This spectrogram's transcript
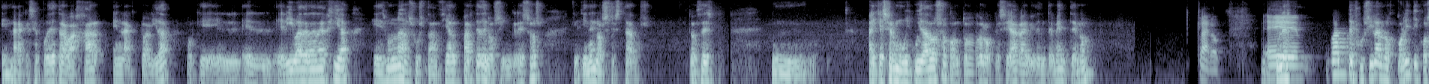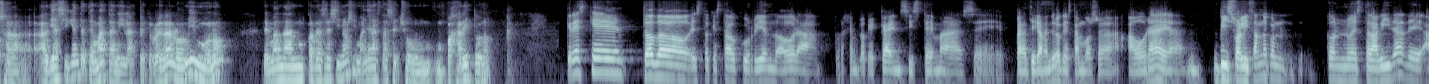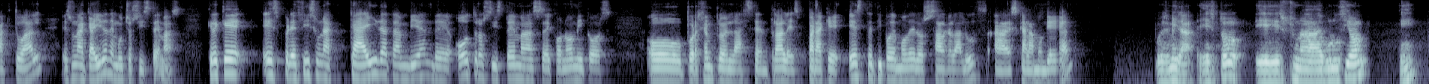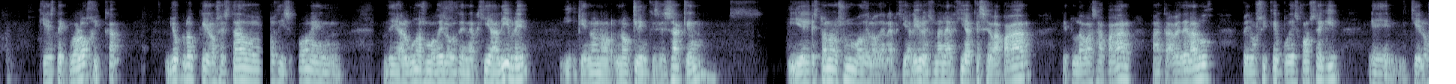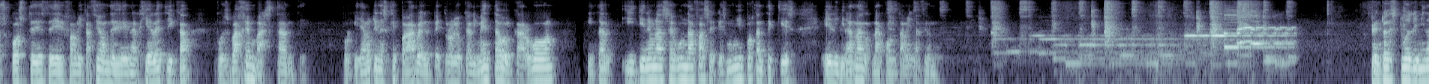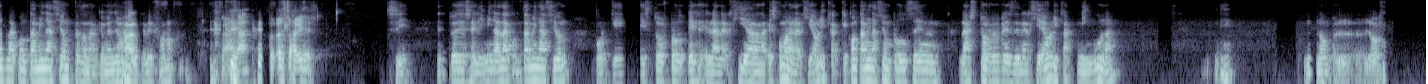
en la que se puede trabajar en la actualidad, porque el, IVA de la energía es una sustancial parte de los ingresos que tienen los estados. Entonces, mm, hay que ser muy cuidadoso con todo lo que se haga, evidentemente, ¿no? Claro. Eh... Te fusilan los políticos, al día siguiente te matan y las petroleras lo mismo, ¿no? te mandan un par de asesinos y mañana estás hecho un, pajarito, ¿no? ¿Crees que todo esto que está ocurriendo ahora, por ejemplo, que caen sistemas, eh, prácticamente lo que estamos eh, ahora eh, visualizando con, nuestra vida de actual, es una caída de muchos sistemas? ¿Cree que es preciso una caída también de otros sistemas económicos o, por ejemplo, en las centrales para que este tipo de modelos salga a la luz a escala mundial? Pues mira, esto es una evolución ¿eh? Que es tecnológica. Yo creo que los estados disponen de algunos modelos de energía libre y que no, no quieren que se saquen. Y esto no es un modelo de energía libre, es una energía que se va a pagar, que tú la vas a pagar a través de la luz, pero sí que puedes conseguir eh, que los costes de fabricación de energía eléctrica pues bajen bastante, porque ya no tienes que pagar el petróleo que alimenta o el carbón y tal. Y tiene una segunda fase que es muy importante, que es eliminar la, contaminación. Entonces tú eliminas la contaminación, perdona, que me han llamado al teléfono. está bien. Sí, entonces eliminas la contaminación porque esto es, la energía, es como la energía eólica. ¿Qué contaminación producen las torres de energía eólica? Ninguna. ¿Eh? los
